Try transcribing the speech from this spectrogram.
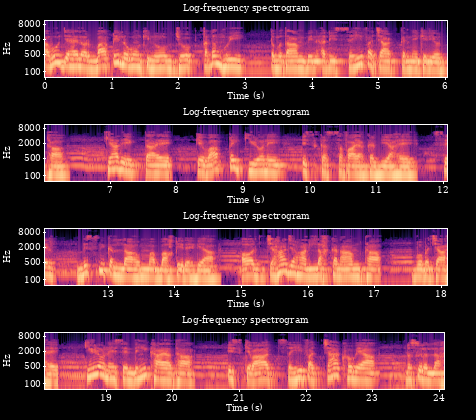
ابو جہل اور باقی لوگوں کی نوک جھوک ختم ہوئی، تو متام بن ادی صحیفہ چاک کرنے کے لیے اٹھا۔ کیا دیکھتا ہے کہ واقعی کیڑوں نے اس کا صفایا کر دیا ہے؟ صرف بسمک اللہ باقی رہ گیا اور جہاں جہاں اللہ کا نام تھا، وہ بچا ہے۔ کیڑوں نے اسے نہیں کھایا تھا۔ اس کے بعد صحیفہ چاک ہو گیا۔ رسول اللہ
